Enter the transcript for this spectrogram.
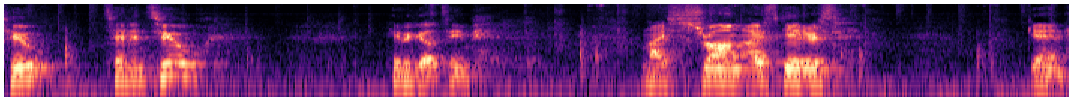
two, 10 and two. Here we go, team. Nice strong ice skaters. Again,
